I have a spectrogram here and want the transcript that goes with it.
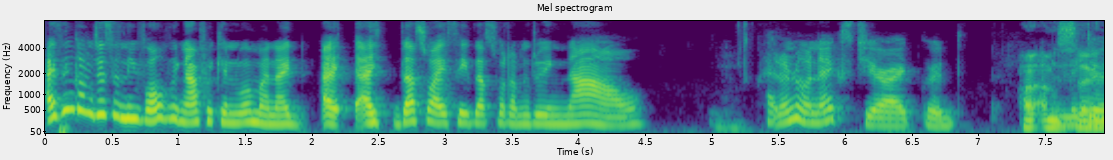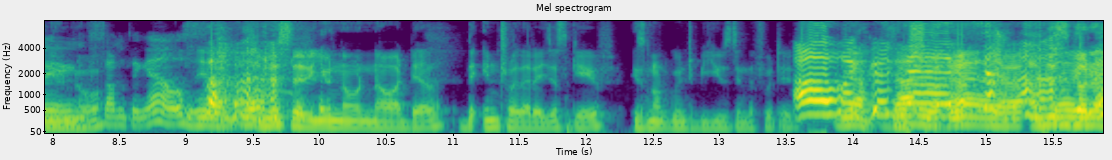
i think i'm just an evolving african woman. I, I i that's why i say that's what i'm doing now. I don't know next year i could I'm just letting you know. something else. Yeah. I'm just letting you know now, Adelle. The intro that I just gave is not going to be used in the footage. oh my Yeah, goodness! that- Sure, yeah, yeah, yeah. I'm just gonna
